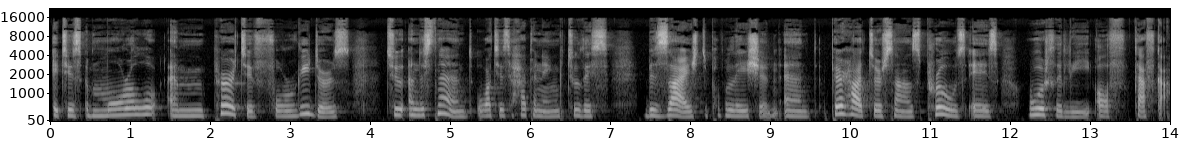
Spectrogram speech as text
It is a moral imperative for readers to understand what is happening to this besieged population, and Perhat Tursun's prose is worthily of Kafka.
